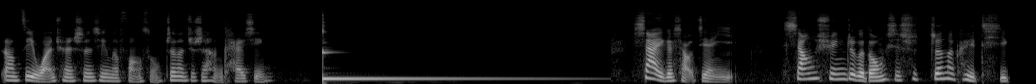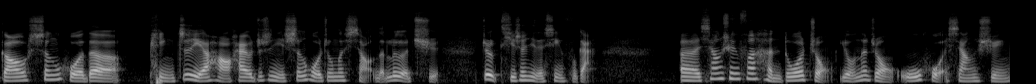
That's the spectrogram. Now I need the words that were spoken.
让自己完全身心的放松，真的就是很开心。下一个小建议，香薰这个东西是真的可以提高生活的品质也好，还有就是你生活中的小的乐趣，就提升你的幸福感。呃，香薰分很多种，有那种无火香薰，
